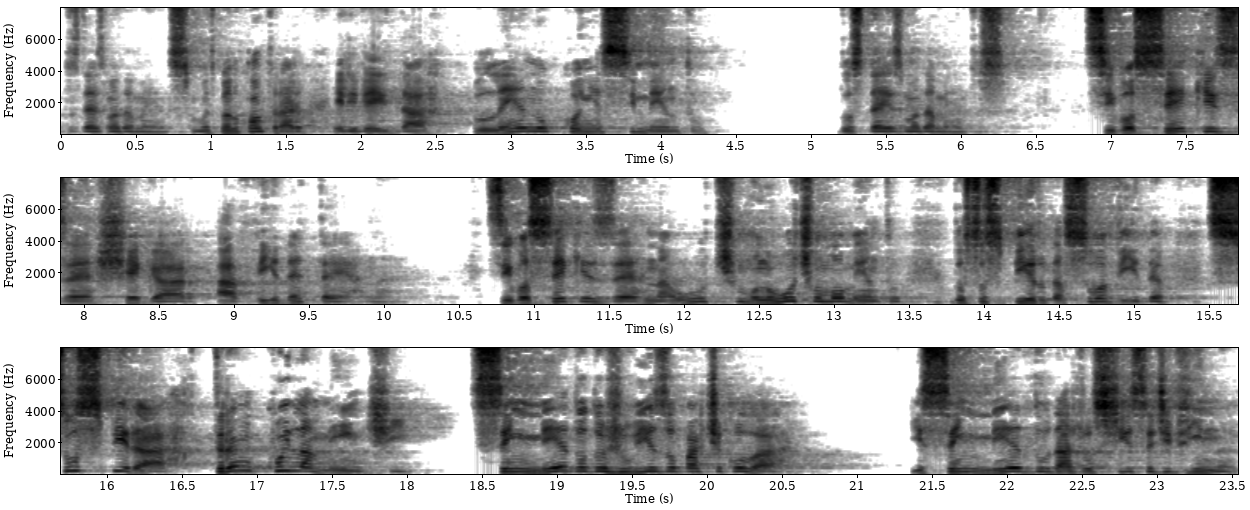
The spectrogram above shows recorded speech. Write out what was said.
dos dez mandamentos. Muito pelo contrário, ele veio dar pleno conhecimento dos dez mandamentos. Se você quiser chegar à vida eterna, se você quiser no último, no último momento do suspiro da sua vida, suspirar tranquilamente, sem medo do juízo particular e sem medo da justiça divina.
